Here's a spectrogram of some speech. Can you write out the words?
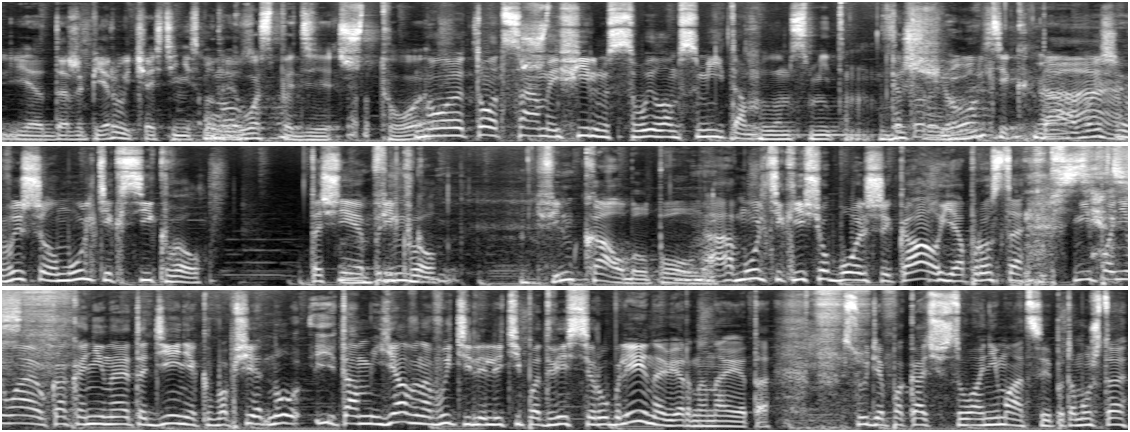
Я даже первой части не смотрел. господи, что? Ну, тот самый фильм с Уиллом Смитом. Уиллом Смитом. Вышел Который- мультик? Да, А. выш- вышел мультик-сиквел. Точнее, Ну, фильм- приквел. Фильм Кал был полный. А мультик еще больше кал. Я просто не понимаю, как они на это денег вообще. Ну, и там явно выделили типа 200 рублей, наверное, на это. Судя по качеству анимации. Потому что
